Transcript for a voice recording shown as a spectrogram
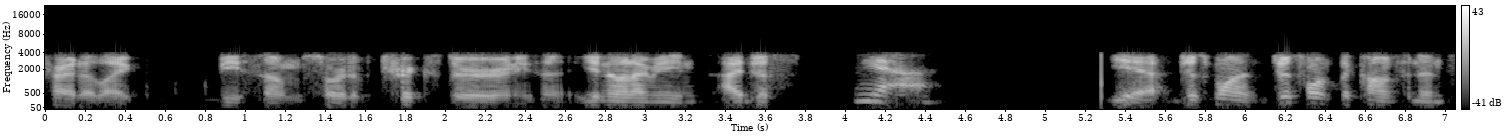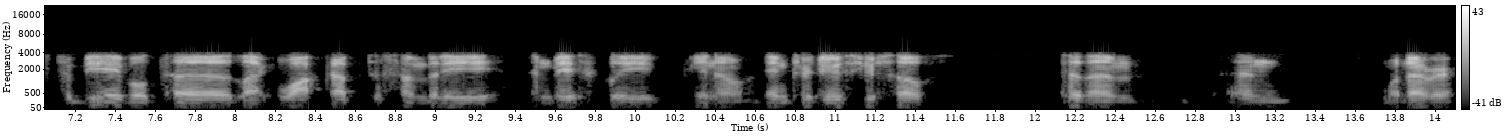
try to like be some sort of trickster or anything you know what i mean i just yeah yeah just want just want the confidence to be able to like walk up to somebody and basically you know introduce yourself to them and whatever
